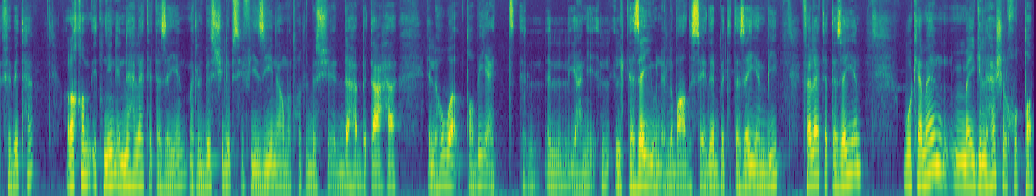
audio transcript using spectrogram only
في بيتها. رقم اتنين إنها لا تتزين ما تلبسش لبس فيه زينة وما تلبسش الذهب بتاعها اللي هو طبيعة ال ال يعني التزين اللي بعض السيدات بتتزين بيه فلا تتزين. وكمان ما يجيلهاش الخطاب.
